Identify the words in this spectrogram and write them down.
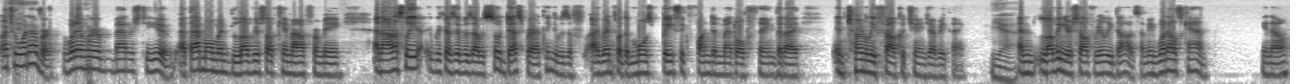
Or to whatever, whatever matters to you. At that moment, love yourself came out for me. And honestly, because it was, I was so desperate. I think it was, a, I went for the most basic fundamental thing that I internally felt could change everything. Yeah. And loving yourself really does. I mean, what else can? You know,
